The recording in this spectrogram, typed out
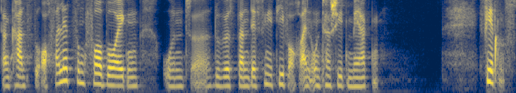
dann kannst du auch Verletzungen vorbeugen und äh, du wirst dann definitiv auch einen Unterschied merken. Viertens.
